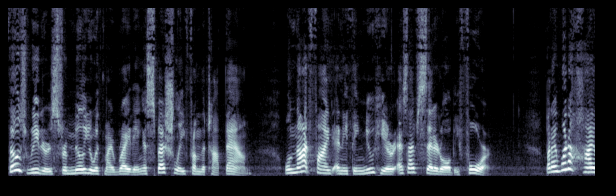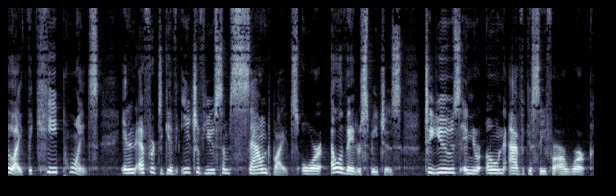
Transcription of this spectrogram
Those readers familiar with my writing, especially from the top down, will not find anything new here as I've said it all before. But I want to highlight the key points in an effort to give each of you some sound bites or elevator speeches to use in your own advocacy for our work.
